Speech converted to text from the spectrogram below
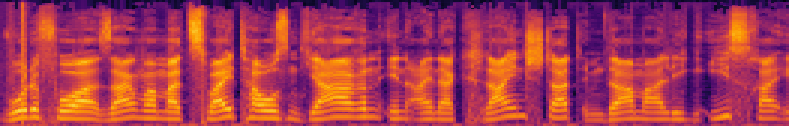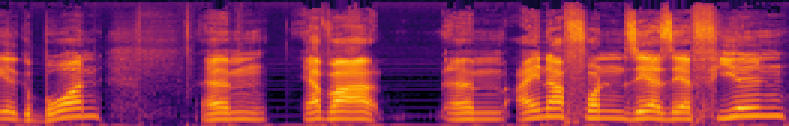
wurde vor, sagen wir mal, 2000 Jahren in einer Kleinstadt im damaligen Israel geboren. Ähm, er war ähm, einer von sehr, sehr vielen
